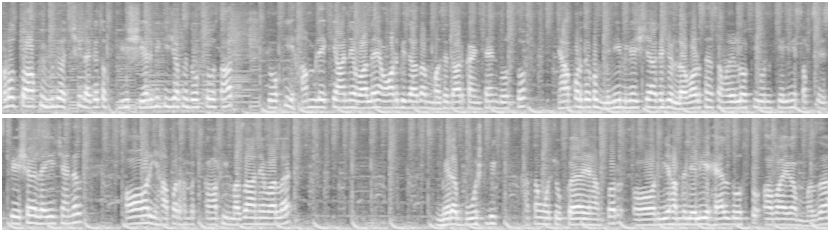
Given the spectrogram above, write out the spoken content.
अगर दोस्तों आपकी वीडियो अच्छी लगे तो प्लीज़ शेयर भी कीजिए अपने दोस्तों के साथ, क्योंकि हम लेके आने वाले हैं और भी ज़्यादा मज़ेदार कंटेंट दोस्तों। यहाँ पर देखो मिनी मलेशिया के जो लवर्स हैं, समझ लो कि उनके लिए सबसे स्पेशल है ये चैनल और यहाँ पर हमें काफ़ी मज़ा आने वाला है। मेरा बूस्ट भी ख़त्म हो चुका है यहाँ पर, और ये हमने ले लिए हेल्थ दोस्तों, अब आएगा मज़ा।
